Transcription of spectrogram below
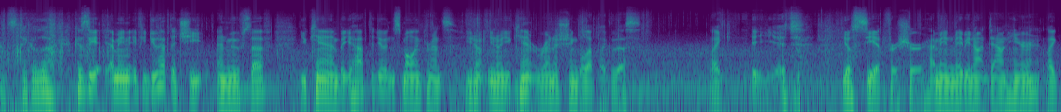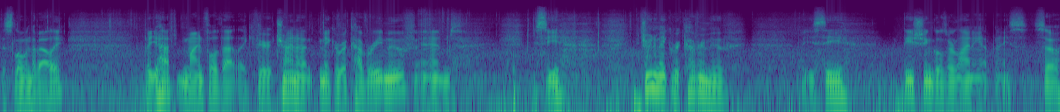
Let's take a look. Because I mean, if you do have to cheat and move stuff, you can, but you have to do it in small increments. You don't, you know, you can't run a shingle up like this. Like it, it you'll see it for sure. I mean, maybe not down here, like this low in the valley, but you have to be mindful of that. Like if you're trying to make a recovery move and you see, you're trying to make a recovery move, but you see these shingles are lining up nice. So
